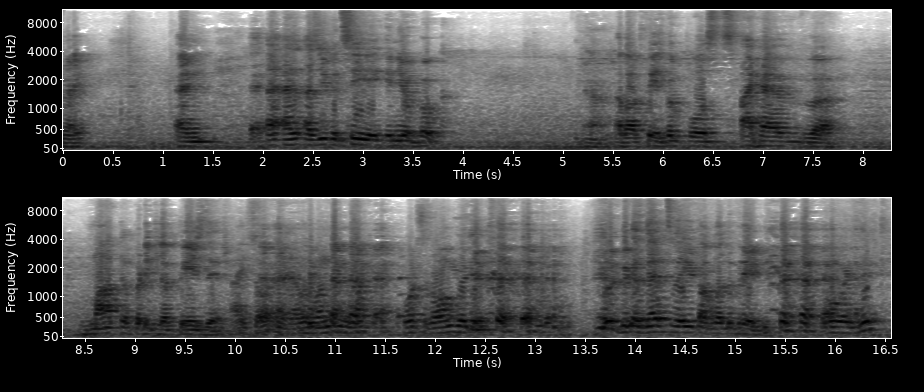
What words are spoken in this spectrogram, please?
Right. And as, you can see in your book uh, about Facebook posts, I have uh, marked a particular page there. I saw that. I was wondering what, what's wrong with it. because that's where you talk about the brain. oh, is it?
